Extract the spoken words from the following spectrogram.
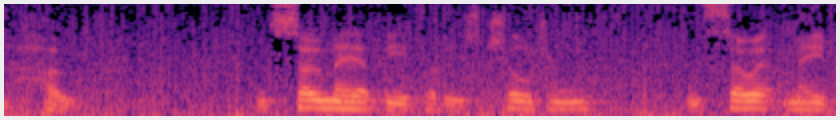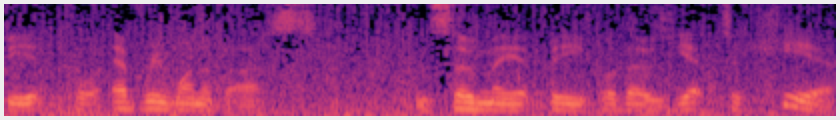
and hope. And so may it be for these children, and so it may be for every one of us, and so may it be for those yet to hear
